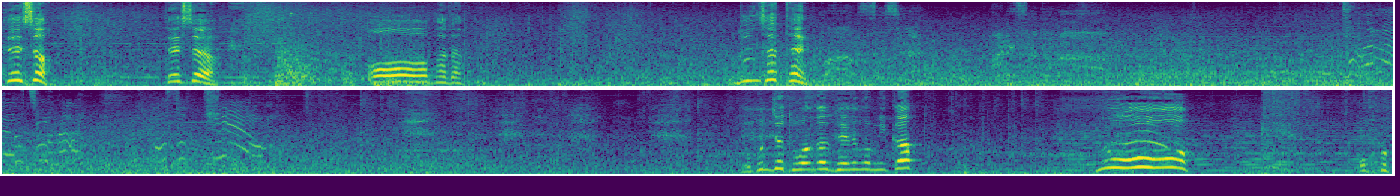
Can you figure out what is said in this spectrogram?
됐어. 됐어요. 어, 바다. 눈사태. 뭐 혼자 도망가도 되는 겁니까? 오오오! 어,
